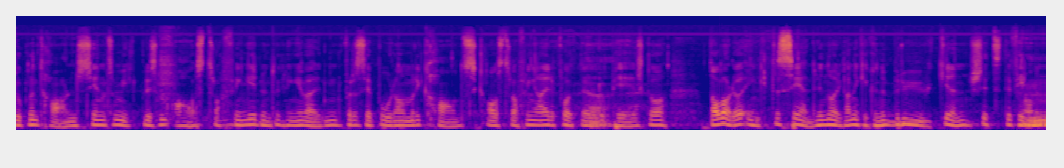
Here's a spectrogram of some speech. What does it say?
dokumentaren sin som gikk på liksom avstraffinger rundt omkring i verden for å se på hvordan amerikansk avstraffing er i forhold til europeisk? og Da var det jo enkelte scener i Norge han ikke kunne bruke den siste filmen.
